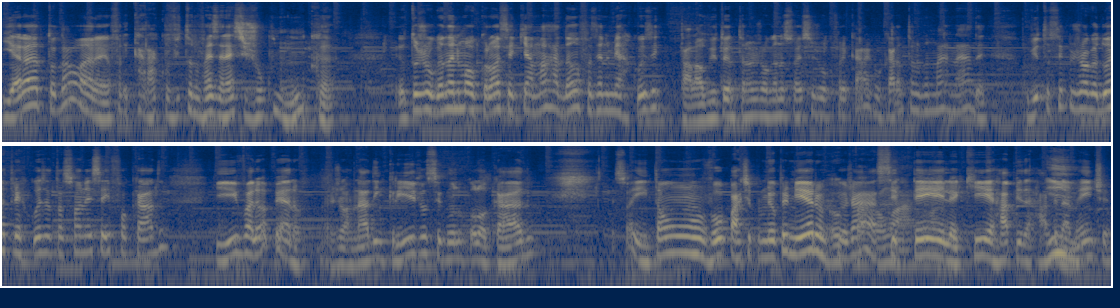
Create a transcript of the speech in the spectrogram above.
E era toda hora. Eu falei, caraca, o Vitor não vai zerar esse jogo nunca. Eu tô jogando Animal Crossing aqui amarradão, fazendo minha coisa e tá lá o Vitor entrando jogando só esse jogo. Eu falei, caraca, o cara não tá jogando mais nada. O Vitor sempre joga duas, três coisas, tá só nesse aí focado e valeu a pena. A jornada incrível, segundo colocado. É isso aí. Então vou partir pro meu primeiro. Opa, eu já citei lá, ele aqui rapida, rapidamente, Ih.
